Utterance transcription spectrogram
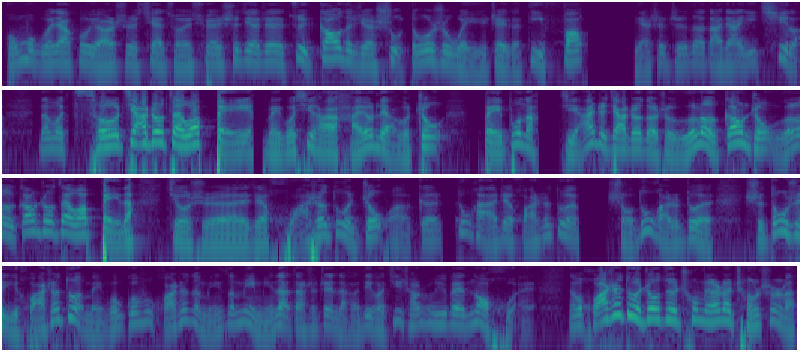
红木国家公园是现存全世界这最高的这些树，都是位于这个地方，也是值得大家一去了。那么从加州再往北，美国西海岸还有两个州，北部呢紧挨着加州的是俄勒冈州，俄勒冈州再往北呢就是这华盛顿州啊，跟东海这华盛顿首都华盛顿是都是以华盛顿美国国父华盛顿名字命名的，但是这两个地方经常容易被闹混。那么华盛顿州最出名的城市呢，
